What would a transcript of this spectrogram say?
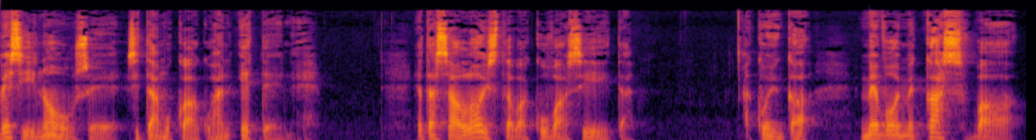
vesi nousee sitä mukaan, kun hän etenee. Ja tässä on loistava kuva siitä, kuinka me voimme kasvaa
